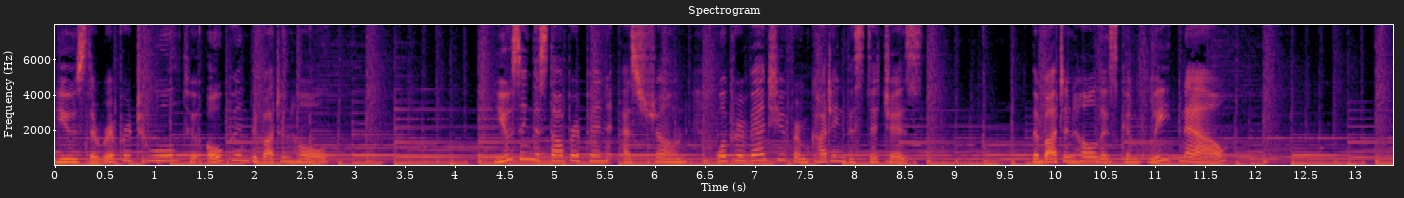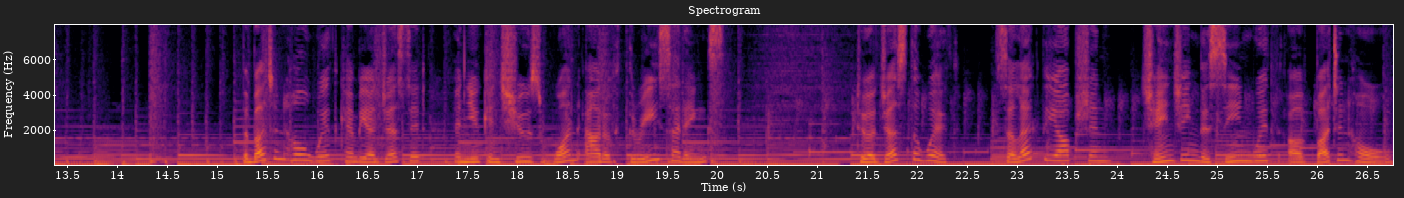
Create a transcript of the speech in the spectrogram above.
Use the ripper tool to open the buttonhole Using the stopper pin as shown will prevent you from cutting the stitches. The buttonhole is complete now. The buttonhole width can be adjusted and you can choose one out of three settings. To adjust the width, select the option Changing the seam width of buttonhole.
